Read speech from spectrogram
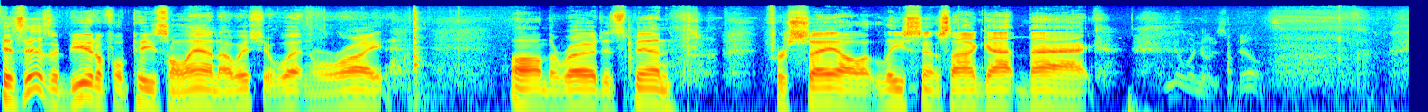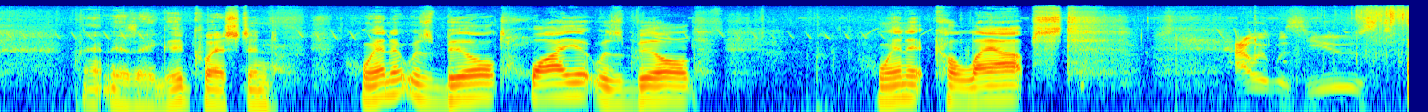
This is a beautiful piece of land. I wish it wasn't right on the road. It's been for sale at least since I got back. I wonder when it was built. That is a good question. When it was built, why it was built, when it collapsed. How it was used.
